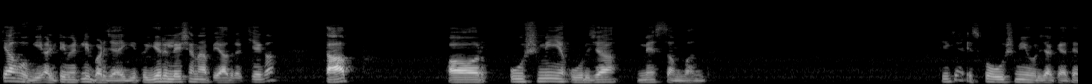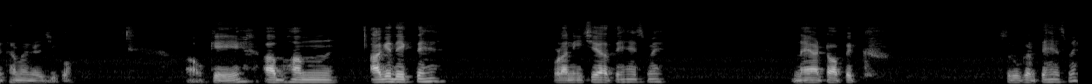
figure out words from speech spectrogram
क्या होगी ultimately बढ़ जाएगी तो ये relation आप याद रखिएगा ताप और ऊष्मीय ऊर्जा में संबंध ठीक है इसको ऊष्मीय ऊर्जा कहते हैं थर्मल एनर्जी को ओके अब हम आगे देखते हैं थोड़ा नीचे आते हैं इसमें नया टॉपिक शुरू करते हैं इसमें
